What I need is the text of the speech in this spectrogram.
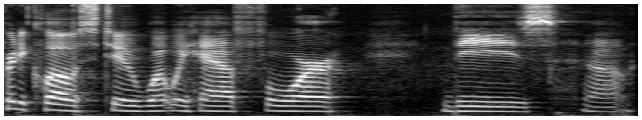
pretty close to what we have for these um,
